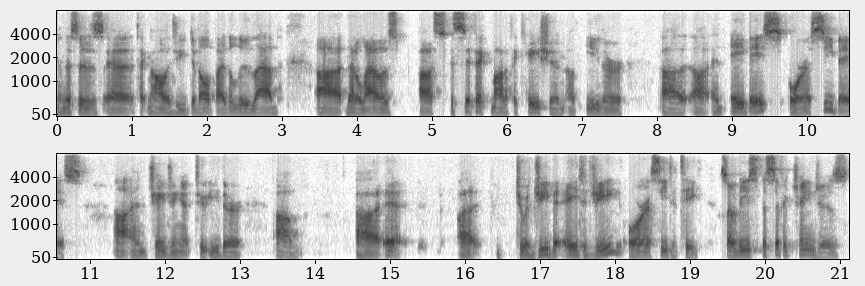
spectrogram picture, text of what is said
and this is a technology developed by the Lu Lab uh, that allows uh, specific modification of either uh, uh, an A base or a C base and changing it to either um, a, to a G A to G or a C to T. So these specific changes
